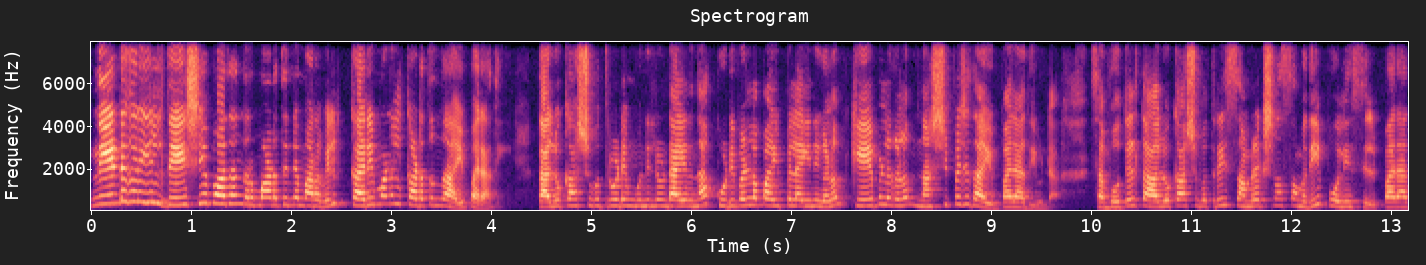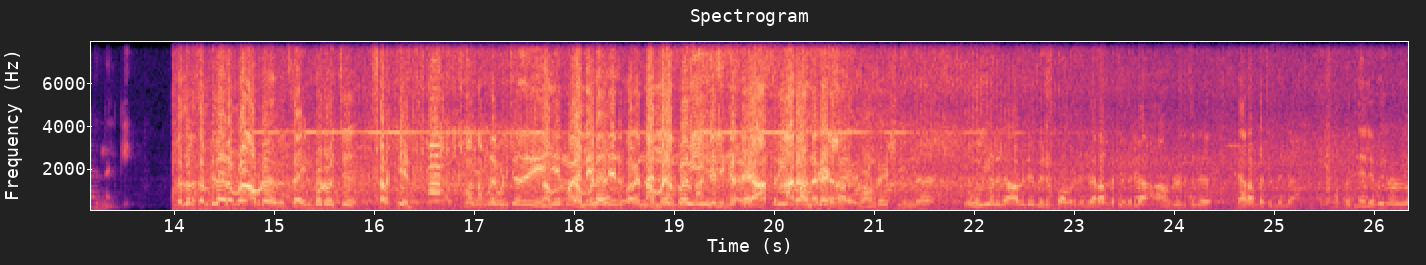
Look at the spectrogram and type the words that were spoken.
നീണ്ടകരയിൽ ദേശീയപാത നിർമ്മാണത്തിന്റെ മറവിൽ കരിമണൽ കടത്തുന്നതായി പരാതി. താലൂക്ക് ആശുപത്രിയുടെ മുന്നിലുണ്ടായിരുന്ന കുടിവെള്ള പൈപ്പ് ലൈനുകളും കേബിളുകളും നശിപ്പിച്ചതായും പരാതിയുണ്ട്. സംഭവത്തിൽ താലൂക്ക് ആശുപത്രി സംരക്ഷണ സമിതി പോലീസിൽ പരാതി നൽകി. ബദൽ സംവിധാനം അവിടെ സൈൻ ബോർഡ് വെച്ച് കറക്റ്റ് ചെയ്യുന്നത്. ഈ രാത്രി ഫൗണ്ടേഷനിൽ നിന്ന് രോഗികൾ രാവിലെ വരുമ്പോൾ അവർക്ക് കയറാൻ പറ്റുന്നില്ല ആംബുലൻസിൽ കയറാൻ പറ്റുന്നില്ല. അപ്പം നിലവിലുള്ള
